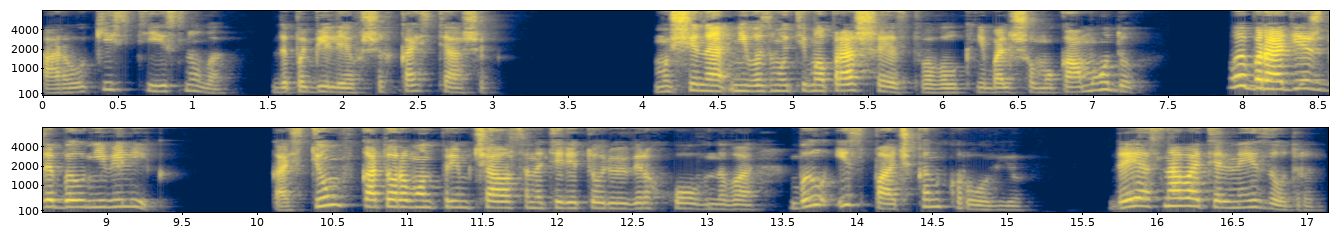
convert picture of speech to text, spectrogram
а руки стиснула до побелевших костяшек. Мужчина невозмутимо прошествовал к небольшому комоду. Выбор одежды был невелик. Костюм, в котором он примчался на территорию Верховного, был испачкан кровью, да и основательно изодран.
